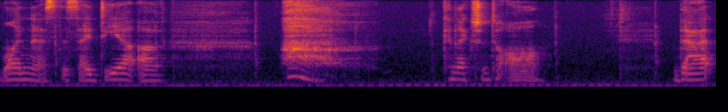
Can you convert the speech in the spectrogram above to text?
oneness, this idea of connection to all that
